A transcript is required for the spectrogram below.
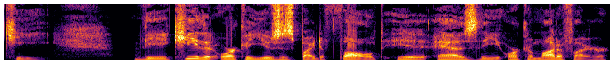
key. The key that Orca uses by default as the Orca modifier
